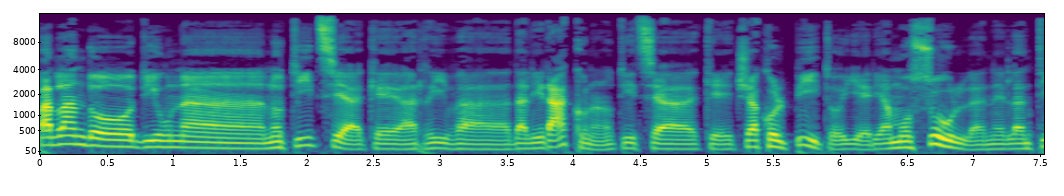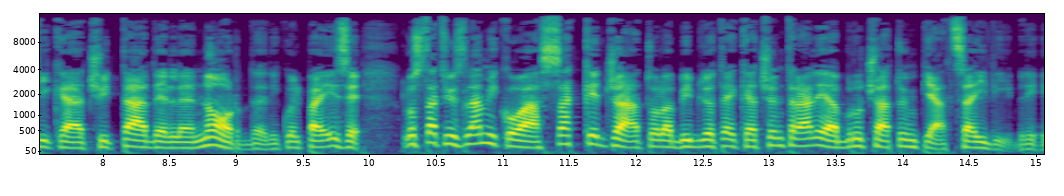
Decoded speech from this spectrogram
parlando di una notizia che arriva dall'Iraq, una notizia che ci ha colpito ieri a Mosul, nell'antica città del nord di quel paese, lo Stato islamico ha saccheggiato la biblioteca centrale e ha bruciato in piazza i libri.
